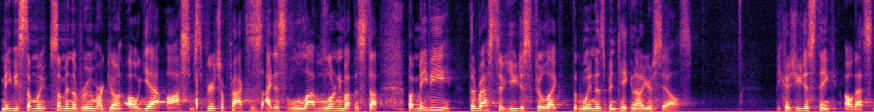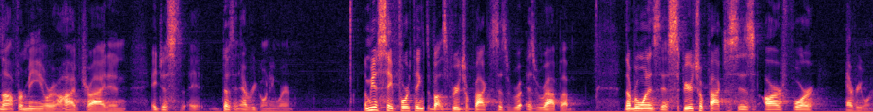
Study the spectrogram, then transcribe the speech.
Maybe some, some in the room are going, oh, yeah, awesome, spiritual practices. I just love learning about this stuff. But maybe the rest of you just feel like the wind has been taken out of your sails because you just think, oh, that's not for me, or oh, I've tried, and it just it doesn't ever go anywhere. Let me just say four things about spiritual practices as we wrap up. Number one is this spiritual practices are for everyone,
